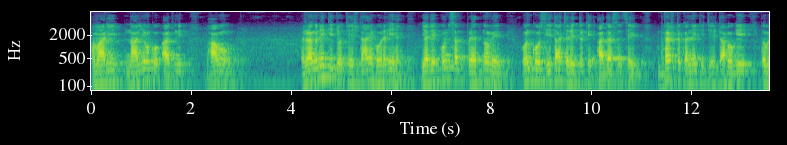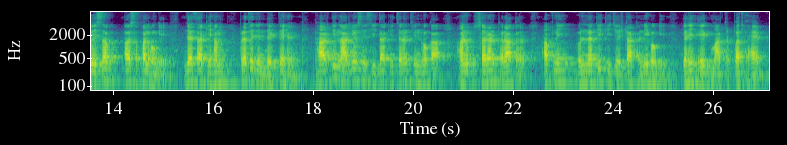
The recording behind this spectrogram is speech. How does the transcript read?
हमारी नारियों को आधुनिक भावों रंगने की जो चेष्टाएँ हो रही हैं, यदि उन सब प्रयत्नों में उनको सीता चरित्र के आदर्श से भ्रष्ट करने की चेष्टा होगी तो वे सब असफल होंगे। जैसा कि हम प्रतिदिन देखते हैं, भारतीय नारियों से सीता के चरण चिन्हों का अनुसरण कराकर अपनी उन्नति की चेष्टा करनी होगी, यही एकमात्र पथ है।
